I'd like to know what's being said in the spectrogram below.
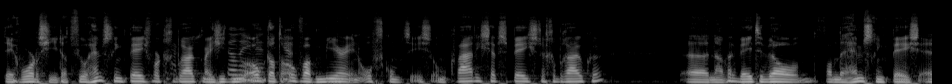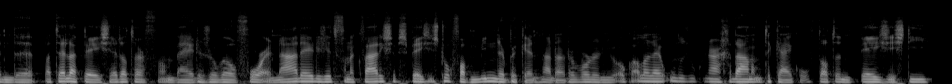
Tegenwoordig zie je dat veel hamstring pace wordt Ja, gebruikt. Maar je ziet nu ook net, dat er ja. ook wat meer in opkomst is om quadriceps te gebruiken. Eh, nou, we weten wel van de hamstring pace en de patella pace hè, dat er van beide zowel voor- en nadelen zit. Van de quadriceps pace is toch wat minder bekend. Nou, daar, daar worden nu ook allerlei onderzoeken naar gedaan om te kijken of dat een pace is die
